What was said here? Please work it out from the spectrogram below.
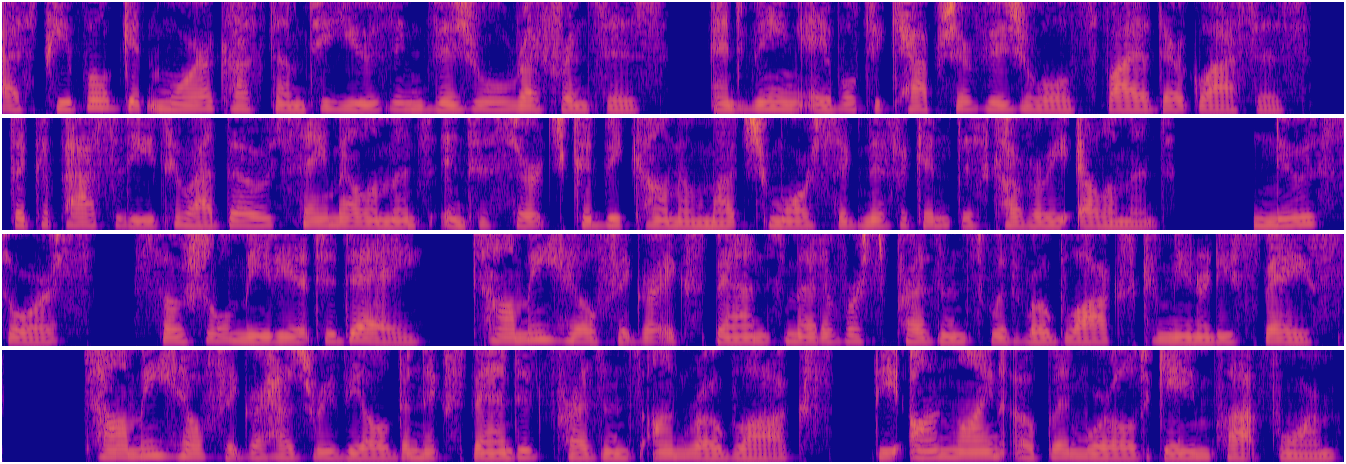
As people get more accustomed to using visual references, and being able to capture visuals via their glasses, the capacity to add those same elements into search could become a much more significant discovery element. News source Social Media Today Tommy Hilfiger expands metaverse presence with Roblox community space. Tommy Hilfiger has revealed an expanded presence on Roblox, the online open world game platform,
